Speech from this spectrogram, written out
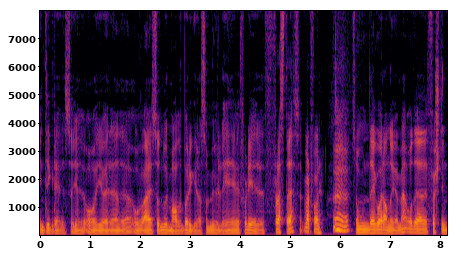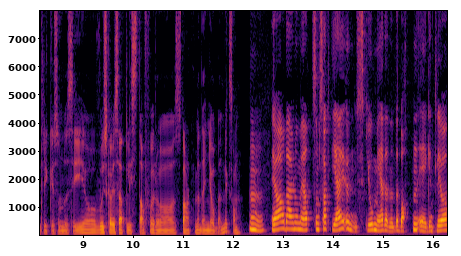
integreres og, og, gjøre, og være så normale borgere som mulig for de fleste, i hvert fall. Som det går an å gjøre med. Og det førsteinntrykket, som du sier. Og hvor skal vi sette lista for å starte med den jobben, liksom? Mm. Ja, og det er noe med at, som sagt, jeg ønsker jo med denne debatten egentlig å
